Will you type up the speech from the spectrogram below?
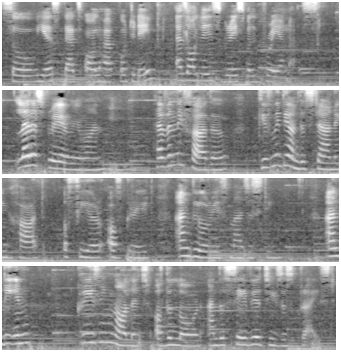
So, yes, that's all I have for today. As always, Grace will pray on us. Let us pray, everyone. Hmm. Heavenly Father, give me the understanding heart, a fear of great and glorious majesty, and the increasing knowledge of the Lord and the Savior Jesus Christ.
